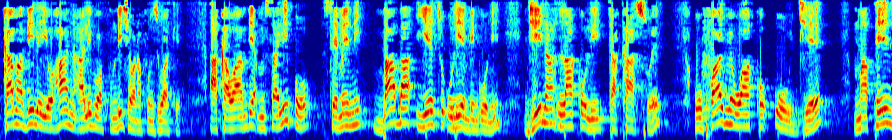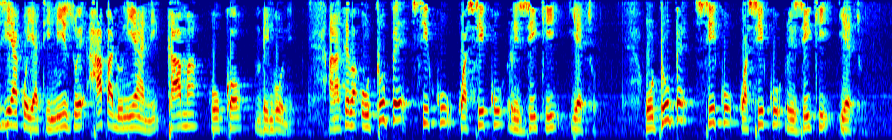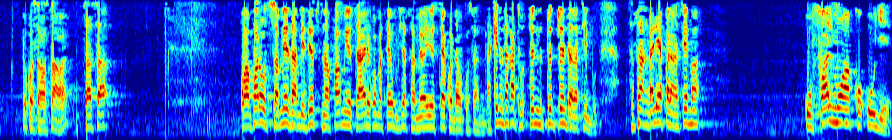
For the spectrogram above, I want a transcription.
kama vile yohana alivyowafundisha wanafunzi wake akawaambia msalipo semeni baba yetu uliye mbinguni jina lako litakaswe ufalme wako uje mapenzi yako yatimizwe hapa duniani kama huko mbinguni anasema utupe siku kwa siku riziki yetu. Utupe siku kwa siku riziki yetu. Tuko sawasawa sasa kwa mfano utusamee dhambi zetu tunafahamu hiyo tayari kwamba sahivi umeshasamewa hiyo stai kwenda huko sana lakini nataka tuende taratibu. Sasa angalia pale anasema ufalme wako uje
